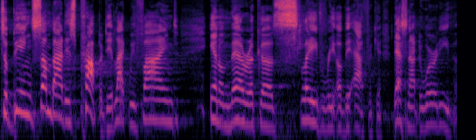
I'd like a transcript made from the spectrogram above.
to being somebody's property, like we find in America's slavery of the African. That's not the word either.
